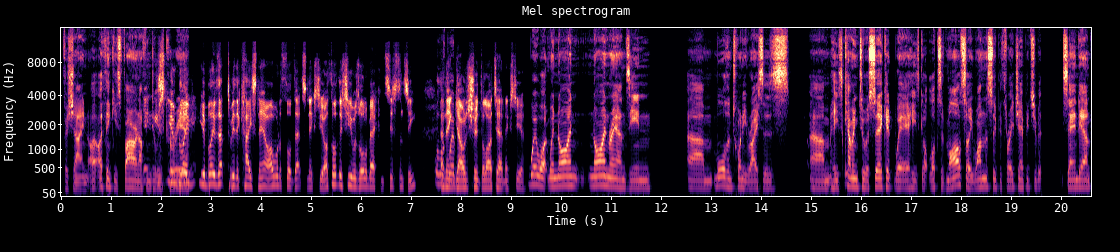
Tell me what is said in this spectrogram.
for Shane. I, I think he's far enough into his you career. Believe, you believe that to be the case now? I would have thought that's next year. I thought this year was all about consistency, well, look, and then go and shoot the lights out next year. We're what? We're nine nine rounds in, um, more than twenty races. Um, he's coming to a circuit where he's got lots of miles. So he won the Super Three Championship at Sandown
